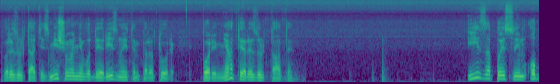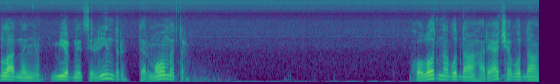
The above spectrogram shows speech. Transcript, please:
в результаті змішування води різної температури. Порівняти результати. І записуємо обладнання, мірний циліндр, термометр, холодна вода, гаряча вода,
